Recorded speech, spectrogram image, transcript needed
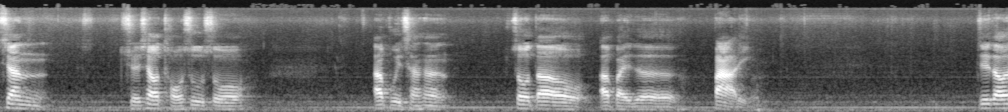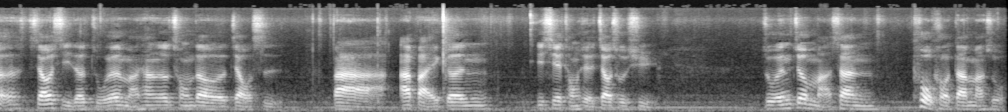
向学校投诉说，阿布依常常受到阿白的霸凌。接到消息的主任马上就冲到了教室，把阿白跟一些同学叫出去。主任就马上破口大骂说：“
